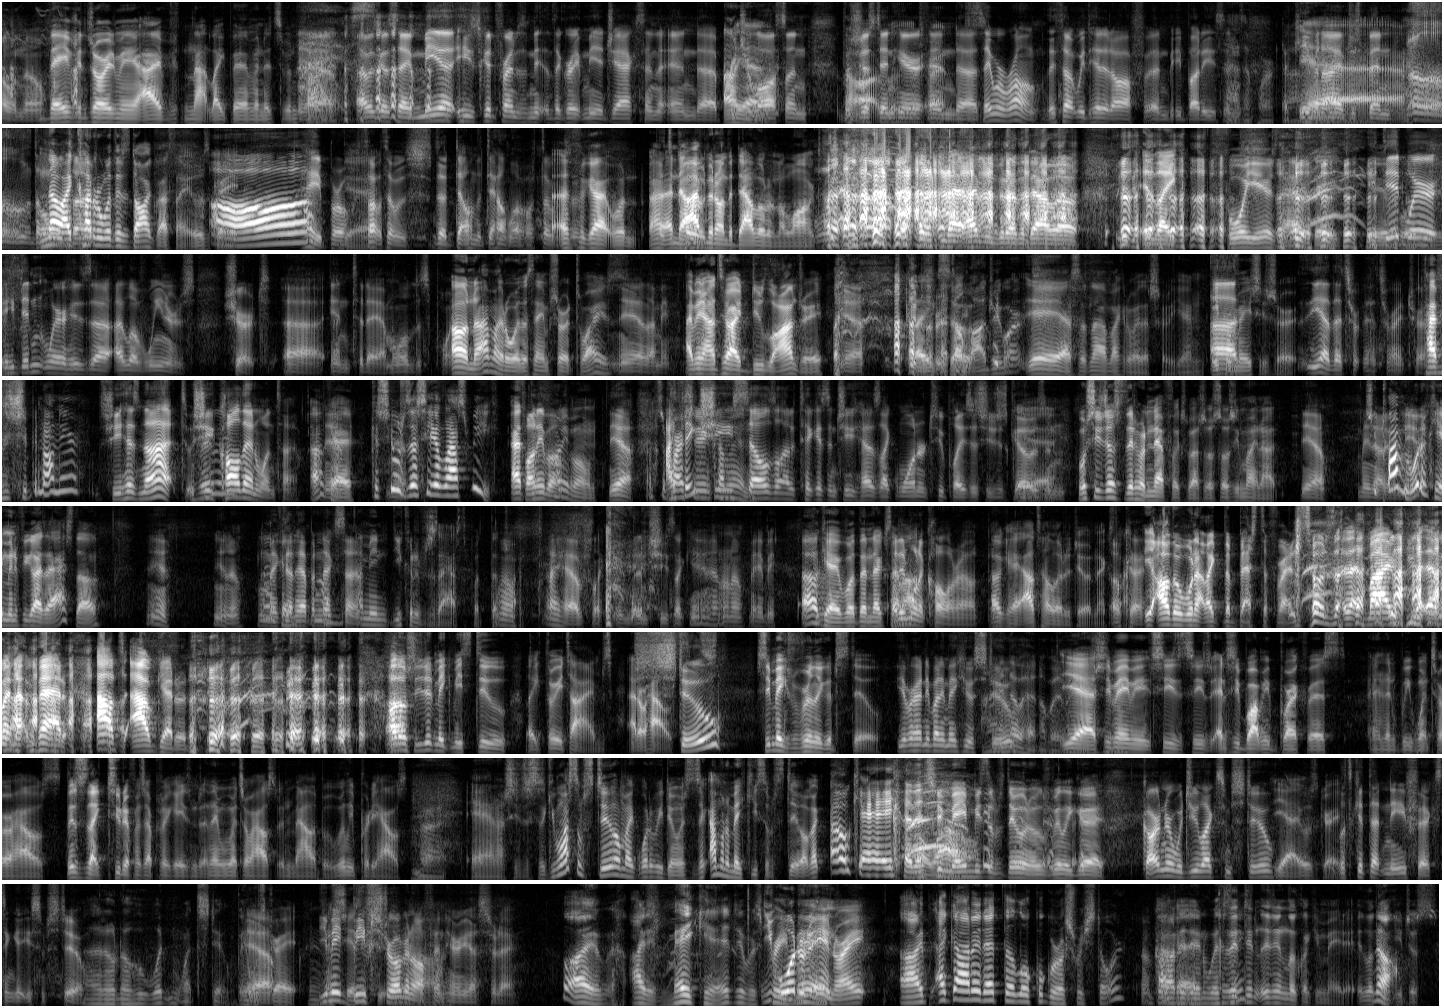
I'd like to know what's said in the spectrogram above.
oh no. they've enjoyed me. I've not liked them, and it's been Yeah, fun. I was gonna say Mia. He's good friends with Mi- the great Mia Jackson and uh, Oh, Preacher yeah. Lawson was Oh, just in really here, good and uh, friends. they were wrong. They thought we'd hit it off and be buddies. And Hasn't worked out. Akeem and I have just been. Yeah. "Ugh," the No, whole I time. cuddled with his dog last night. It was great. Aww. Hey, bro, Yeah. thought that was the down the down low. thought I was a- forgot what. I, That's no, I've code. been on the download in a long time. I haven't been on the download in like four years now. I think. He Three did four wear. years. He didn't wear his uh, "I love Wieners" shirt uh, in today. I'm a little disappointed. Oh no, I'm not gonna wear the same shirt twice. Yeah, I mean, I mean, until I do laundry. yeah, Like, That's so- how laundry works? Yeah, yeah, yeah. So now I'm not gonna wear that shirt again. April Uh, Macie shirt. yeah. That's r- that's right, Travis. Have she been on here? she has not. She called in one time. Okay, because she was just here last week at Funny the Bone. Funny Bone. Yeah, I'm I think she didn't she come in. sells a lot of tickets, and she has like one or two places she just goes, Yeah. and Well, she just did her Netflix special, so she might not. yeah, She probably would have came in if you guys asked, though. Yeah, you know, we'll make that happen Well, next time. I mean, you could have just asked, but that's well, I have like, and then she's like, yeah, I don't know, maybe. Okay, well then next time. I didn't I'll- want to call her out. Okay, I'll tell her to do it next time. Okay. Yeah, although we're not like the best of friends, so it's, that might that might not matter. I'll t- I'll get her to do it. although she did make me stew like three times at her house. Stew? She makes really good stew. You ever had anybody make you a I stew? never had nobody. Yeah, like she that. made me. She's she's and she brought me breakfast, and then we went to her house. This is like two different separate occasions, and then we went to her house in Malibu, really pretty house. Right. And uh, she's just like, "You want some stew?" I'm like, "What are we doing?" She's like, "I'm gonna make you some stew." I'm like, "Okay." And then Oh, she made me some stew, and it was really good. Gardner, would you like some stew? Yeah, it was great. Let's get that knee fixed and get you some stew. I don't know who wouldn't want stew. It Yeah. was great. You And made she has a beef stroganoff in here yesterday. Well, I I didn't make it. It was You pre-made. ordered it in, right? I I got it at the local grocery store. I got it in with Because me. it didn't, it didn't look like you made it. It looked No. like you just.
